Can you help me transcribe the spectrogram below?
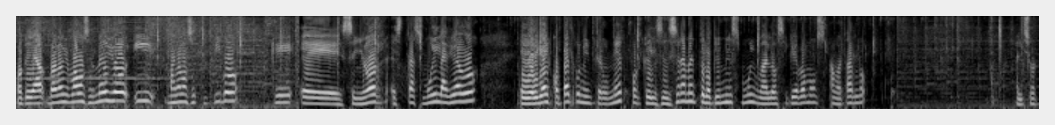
Ok, vamos al medio y mandamos a este tipo que, eh, señor, estás muy lagueado. Eh, deberías comprarte un internet porque sinceramente lo tienes muy malo, así que vamos a matarlo. Alison.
